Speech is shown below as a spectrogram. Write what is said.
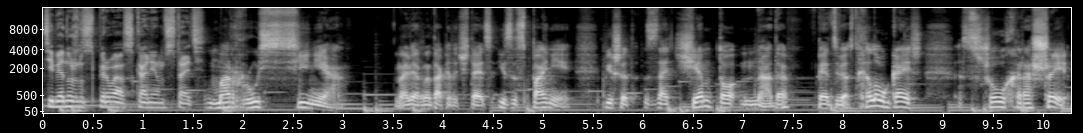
Тебе нужно сперва с колен встать. Марусиния, наверное, так это читается, из Испании, пишет «Зачем-то надо?» 5 звезд. Hello, guys. Шоу хорошеет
